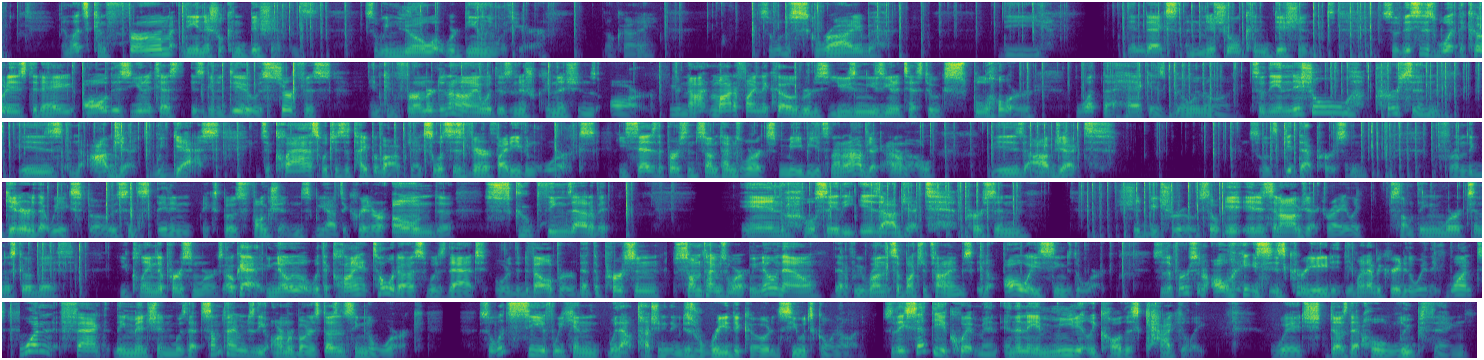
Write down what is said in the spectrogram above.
And let's confirm the initial conditions so we know what we're dealing with here. Okay? So we'll describe the index initial conditions. So this is what the code is today. All this unit test is going to do is surface and confirm or deny what those initial conditions are. We're not modifying the code. We're just using these unit tests to explore what the heck is going on. So the initial person is an object, we guess. It's a class, which is a type of object. So let's just verify it even works. He says the person sometimes works. Maybe it's not an object. I don't know. Is object. So let's get that person from the getter that we expose. Since they didn't expose functions, we have to create our own to scoop things out of it. And we'll say the is object person should be true. So it, it is an object, right? Like something works in this code base. You claim the person works. Okay, you know what the client told us was that, or the developer, that the person sometimes works. We know now that if we run this a bunch of times, it always seems to work. So the person always is created. It might not be created the way they want. One fact they mentioned was that sometimes the armor bonus doesn't seem to work. So let's see if we can, without touching anything, just read the code and see what's going on. So they set the equipment and then they immediately call this calculate, which does that whole loop thing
